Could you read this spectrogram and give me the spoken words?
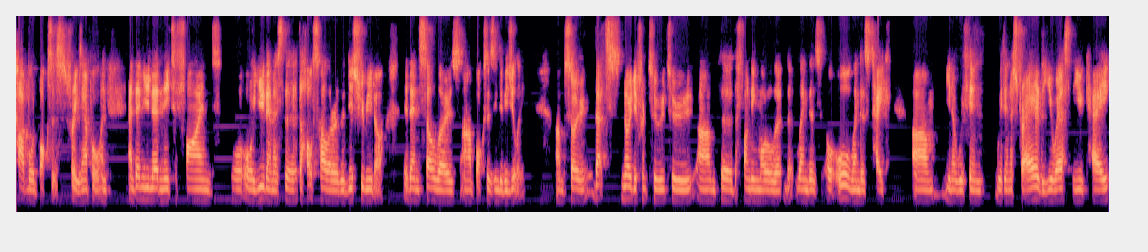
cardboard boxes, for example, and and then you need to find or, or, you then as the, the wholesaler or the distributor then sell those uh, boxes individually. Um, so that's no different to to um, the the funding model that, that lenders or all lenders take, um, you know, within within Australia, the US, the UK,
